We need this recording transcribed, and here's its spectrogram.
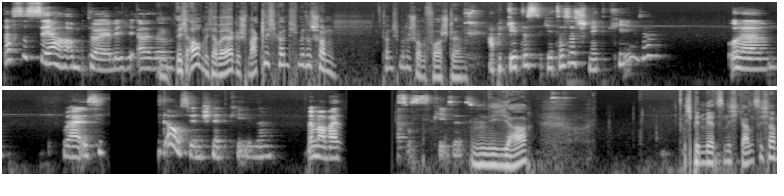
das ist sehr abenteuerlich. Also. Hm, ich auch nicht, aber ja, geschmacklich könnte ich mir das schon, könnte ich mir das schon vorstellen. Aber geht das, geht das als Schnittkäse? Oder, weil es sieht aus wie ein Schnittkäse, wenn man weiß, dass es Käse ist. Ja, ich bin mir jetzt nicht ganz sicher,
